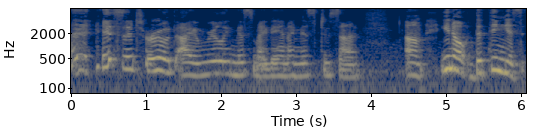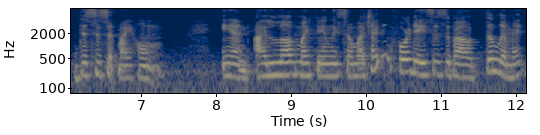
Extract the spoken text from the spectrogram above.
it's the truth. I really miss my van. I miss Tucson. Um, you know, the thing is, this isn't my home. And I love my family so much. I think four days is about the limit,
